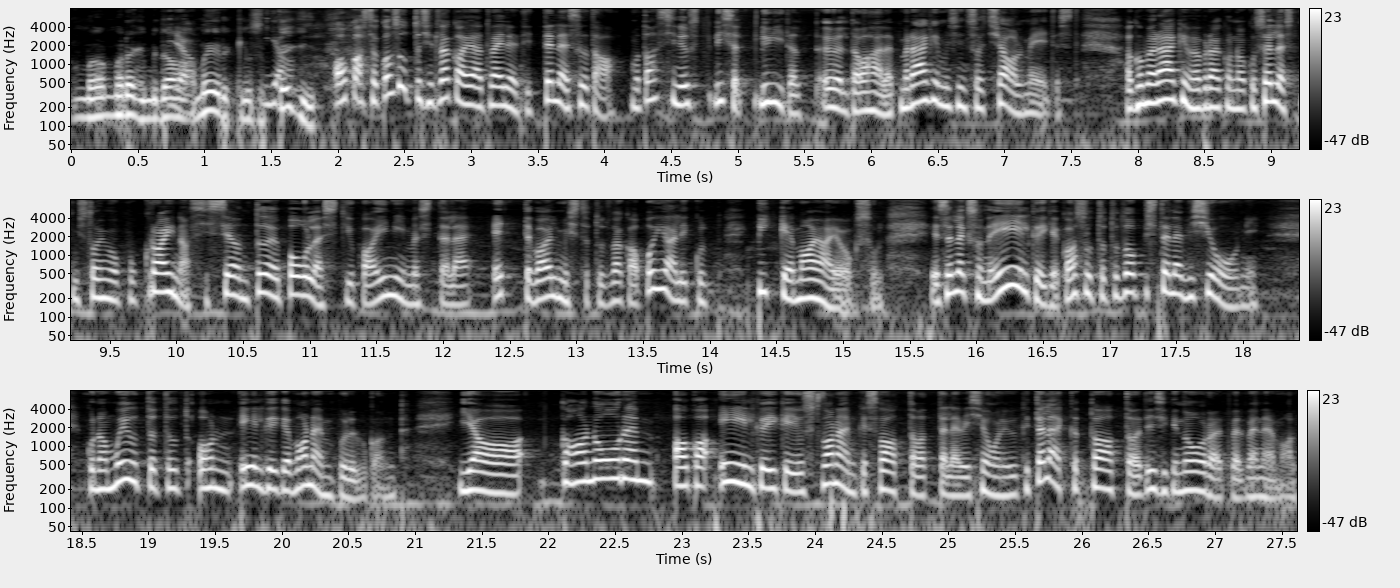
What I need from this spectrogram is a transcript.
ma, ma räägin, mida Jaa. ameeriklased Jaa. tegid. aga sa kasutasid väga head väljendit, telesõda. ma tahtsin just lihtsalt lühidalt öelda vahele, et me räägime siin sotsiaalmeediast, aga me räägime praegu nagu sellest, mis toimub Ukrainas, siis see on tõepoolest juba inimestele ette valmistatud väga põhjalikult pikema aja jooksul. ja selleks on eelkõige kasutatud hoopis televisiooni, kuna mõjutatud on eelkõige vanem põlvkond ja ka noorem, aga eelkõige just vanem, kes vaatavad televisiooni, kuigi telekat vaatavad isegi noored veel Venemaal.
